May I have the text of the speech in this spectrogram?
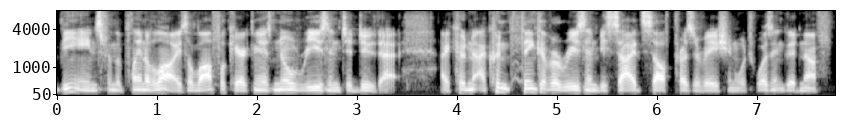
beings from the plane of law. He's a lawful character and he has no reason to do that. I couldn't I couldn't think of a reason besides self-preservation, which wasn't good enough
